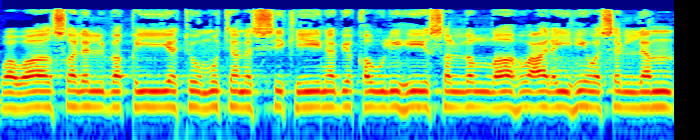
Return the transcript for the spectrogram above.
وواصل البقية متمسكين بقوله صلى الله عليه وسلم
